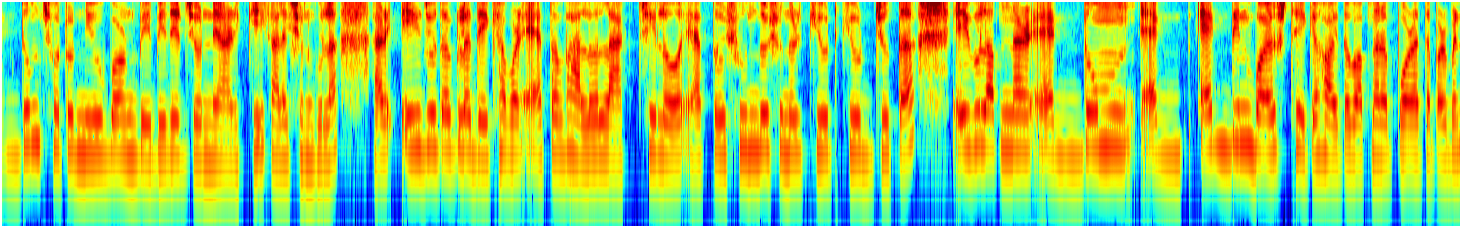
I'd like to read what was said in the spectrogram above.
একদম ছোট নিউবর্ন বেবিদের জন্য আর কি কালেকশনগুলো আর এই জুতাগুলো দেখে আবার এত ভালো লাগছিল, এত সুন্দর সুন্দর কিউট কিউট জুতা। এইগুলো আপনার একদম এক, একদিন বয়স থেকে হয়তো আপনারা পরাতে পারবেন।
